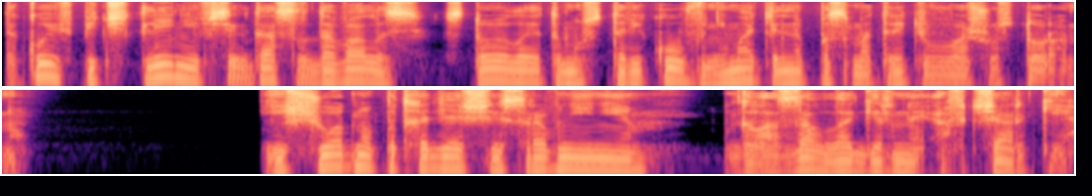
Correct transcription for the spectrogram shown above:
Такое впечатление всегда создавалось, стоило этому старику внимательно посмотреть в вашу сторону. Еще одно подходящее сравнение глаза лагерной овчарки,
